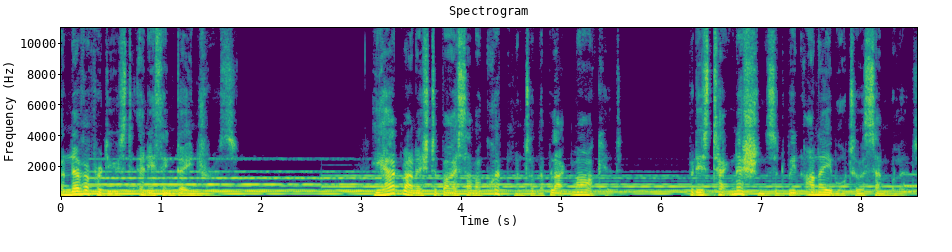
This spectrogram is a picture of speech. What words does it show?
and never produced anything dangerous. He had managed to buy some equipment on the black market, but his technicians had been unable to assemble it.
